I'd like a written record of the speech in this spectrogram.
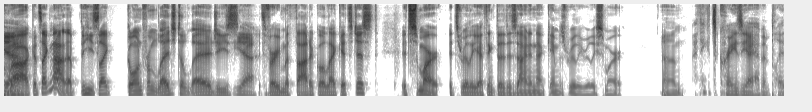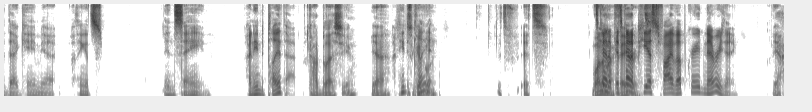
yeah. rock. It's like nah, that, he's like going from ledge to ledge. He's Yeah, it's very methodical. Like it's just it's smart. It's really I think the design in that game is really really smart. Um, I think it's crazy. I haven't played that game yet. I think it's insane. I need to play that. God bless you. Yeah, I need to a play it. one. It's it's It's one got, of a, my it's got a. PS5 upgrade and everything. Yeah,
